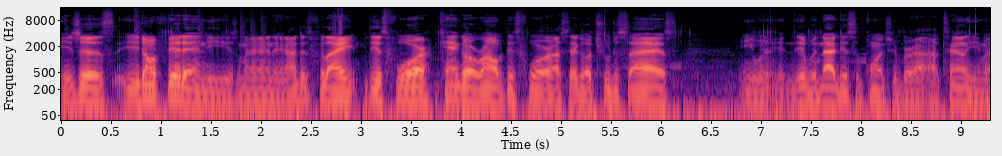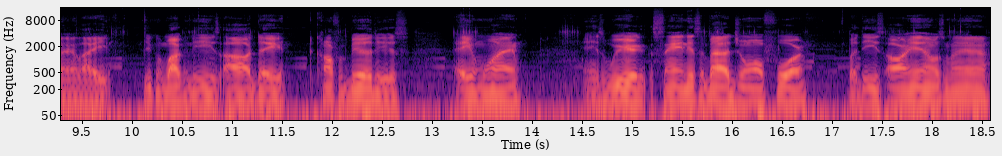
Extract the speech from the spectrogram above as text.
it's just you don't fit in these, man. And I just feel like this four can't go wrong with this four. I said go true to size, and you would it, it would not disappoint you, bro. I, am telling you, man. Like you can walk in these all day. The comfortability is a1, and it's weird saying this about a Jordan 4, but these RMs, man,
